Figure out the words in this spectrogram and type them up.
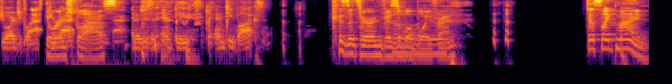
George Glass. George Glass. And it was just an empty, empty box. Because it's her invisible oh, boyfriend. just like mine.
